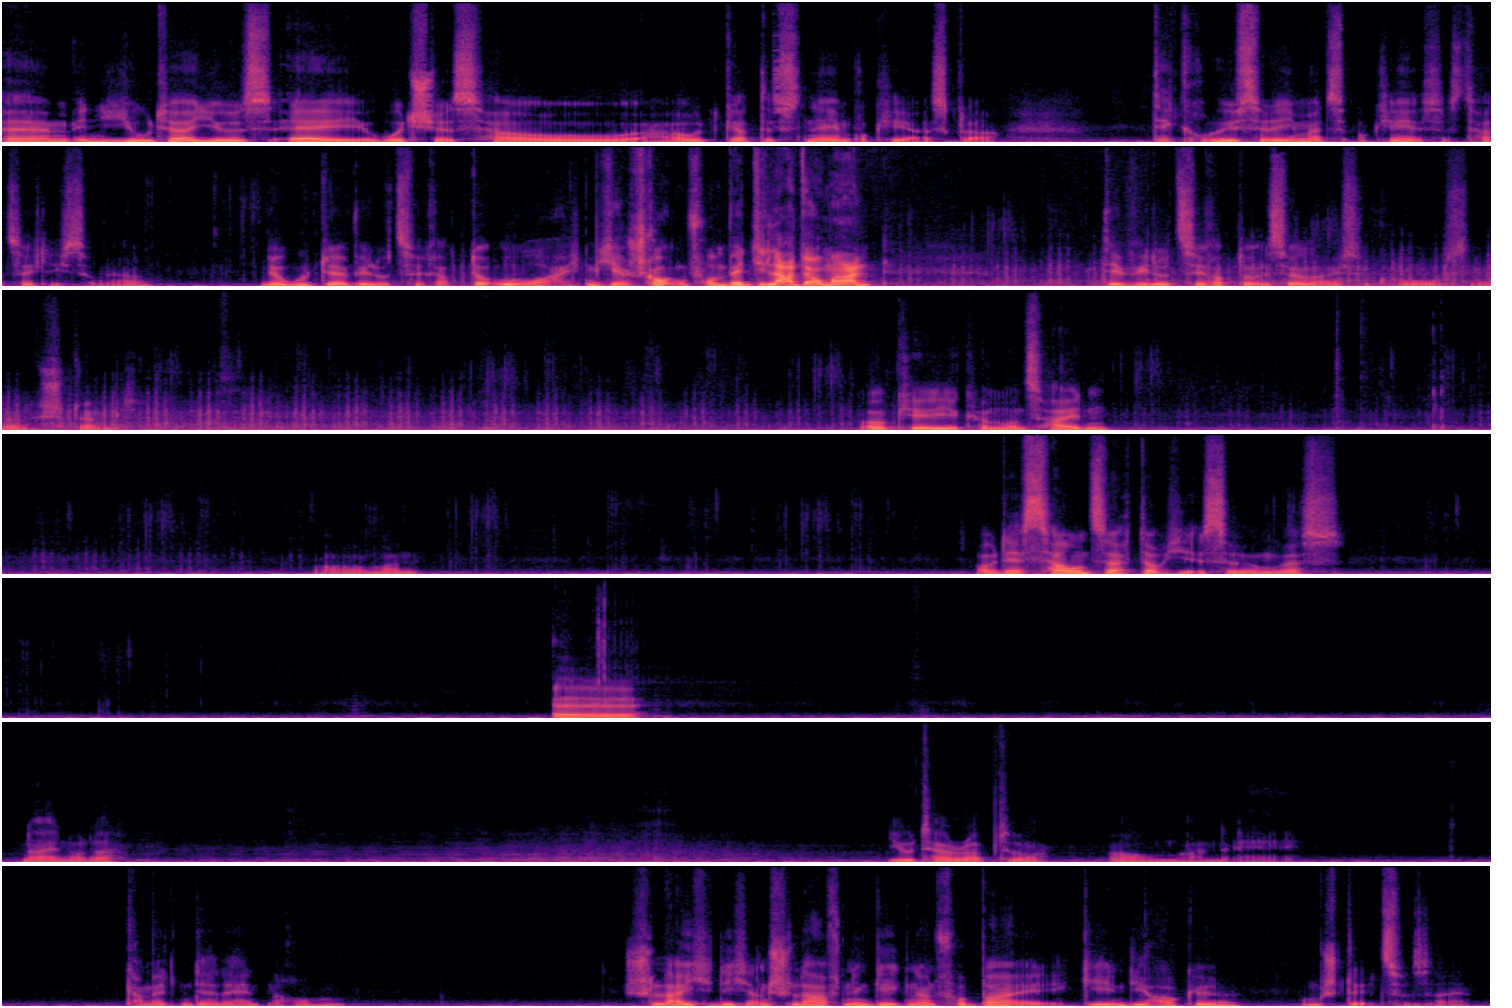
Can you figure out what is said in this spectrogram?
Ähm, in Utah, USA. Which is how, how it got this name. Okay, alles klar. Der größte, der jemals... Okay, ist das tatsächlich so, ja? Ja gut, der Velociraptor. Oh, ich mich erschrocken vom Ventilator, Mann! Der Velociraptor ist ja gar nicht so groß, ne? Stimmt. Okay, hier können wir uns heiden. Oh Mann. Aber der Sound sagt doch, hier ist irgendwas. Äh. Nein, oder? Utah Raptor. Oh Mann, ey. Gammelt denn der da hinten rum? Schleiche dich an schlafenden Gegnern vorbei. Geh in die Hocke, um still zu sein.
